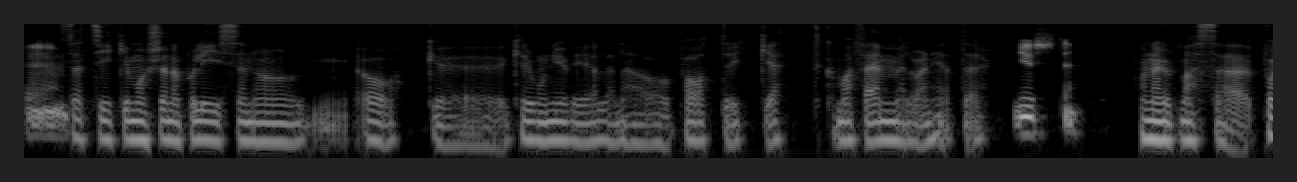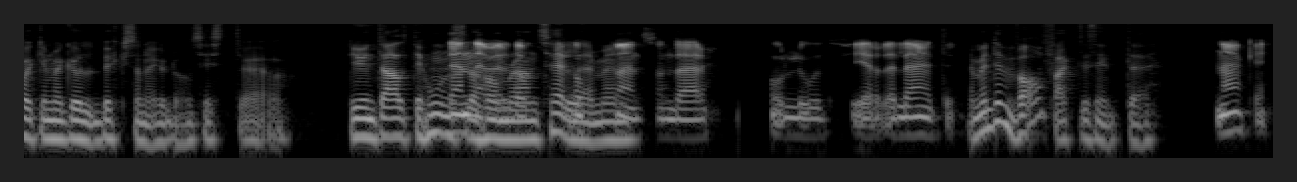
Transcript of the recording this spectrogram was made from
Eh, Tzatziki-morsan och polisen och, och eh, Kronjuvelerna och Patrik 1,5 eller vad den heter. just det. Hon har gjort massa, Pojken med guldbyxorna gjorde hon sist tror jag. Det är ju inte alltid hon Den slår är väl homeruns heller men, en sån där Hollywoodfierad, eller är det inte ja, men den var faktiskt inte. Nej, okej.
